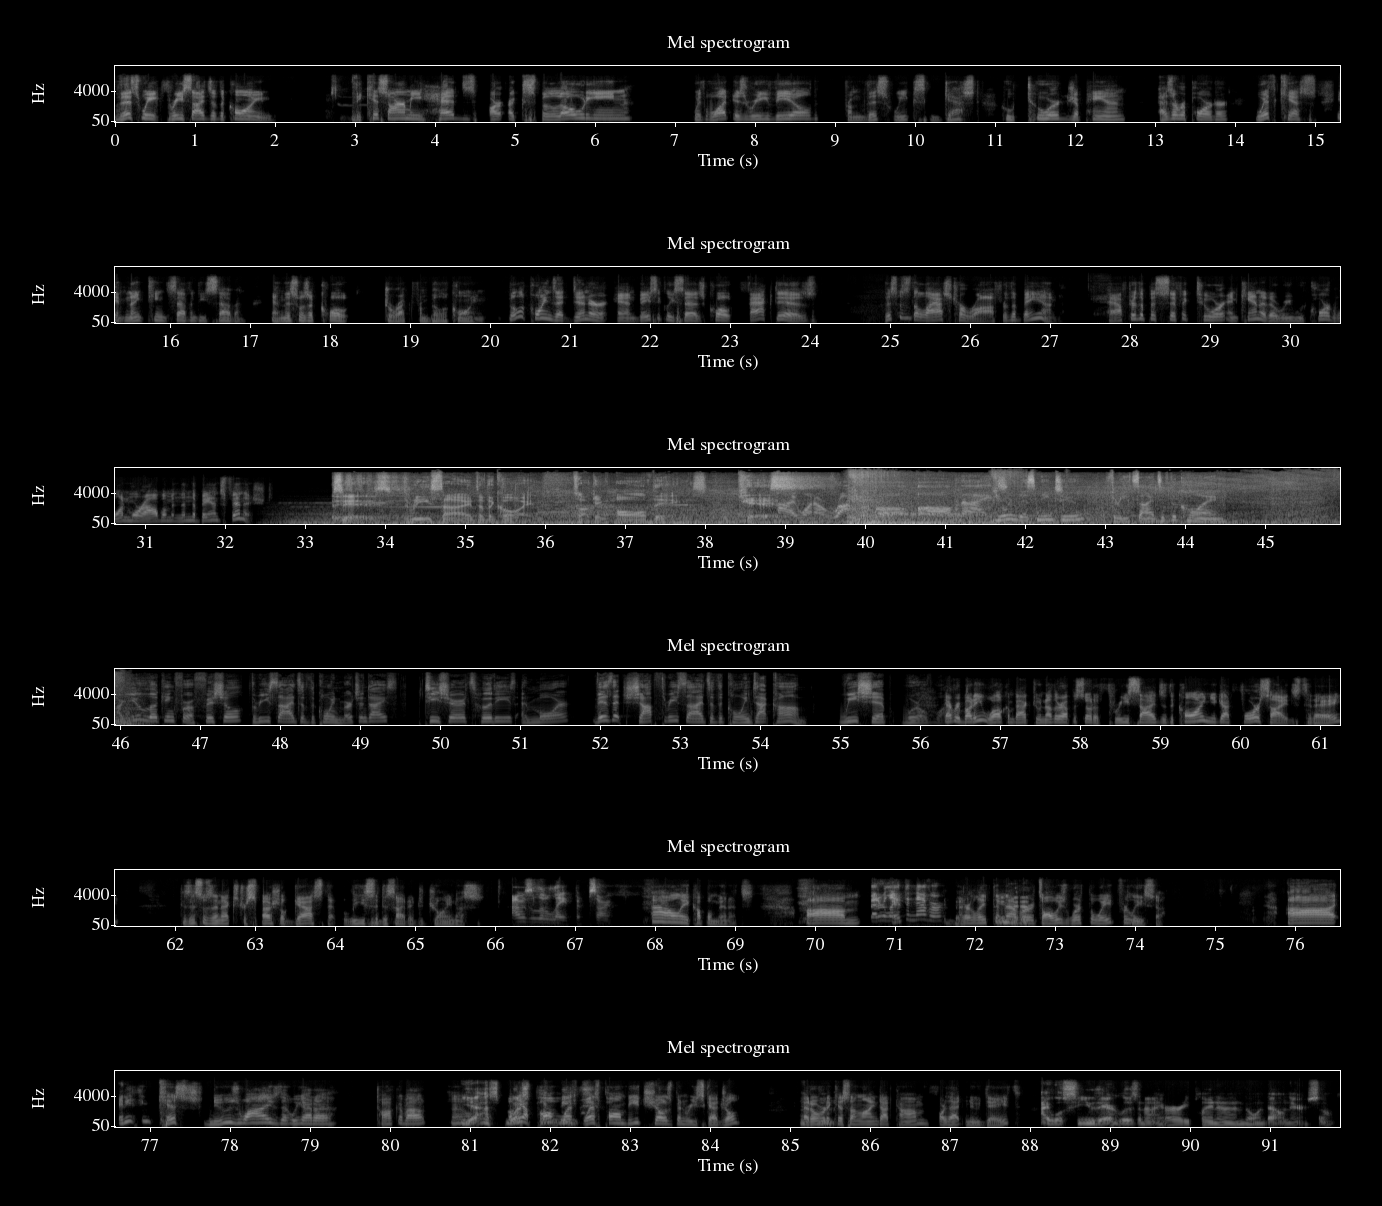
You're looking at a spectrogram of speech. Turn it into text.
This week, three sides of the coin. The Kiss Army heads are exploding with what is revealed from this week's guest who toured Japan as a reporter with Kiss in 1977. And this was a quote direct from Bill Aucoin. Bill Aucoin's at dinner and basically says, quote, fact is, this is the last hurrah for the band. After the Pacific tour and Canada, we record one more album and then the band's finished. This is Three Sides of the Coin, talking all things Kiss. I want to rock and roll all night. You're listening to Three Sides of the Coin. Are you looking for official Three Sides of the Coin merchandise? T shirts, hoodies, and more? Visit shop3sidesofthecoin.com. We ship worldwide. Everybody, welcome back to another episode of Three Sides of the Coin. You got four sides today because this was an extra special guest that Lisa decided to join us. I was a little late, but sorry. Ah, only a couple minutes. Um, Better late And- than never. better late than Amen. never. It's always worth the wait for Lisa. Uh, anything Kiss news wise that we got to talk about? No? Yes, Oh, West yeah. Palm West, Beach. West Palm Beach show's been rescheduled. Head over to Mhm. kissonline.com for that new date. I will see you there. Liz and I are already planning on going down there. So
